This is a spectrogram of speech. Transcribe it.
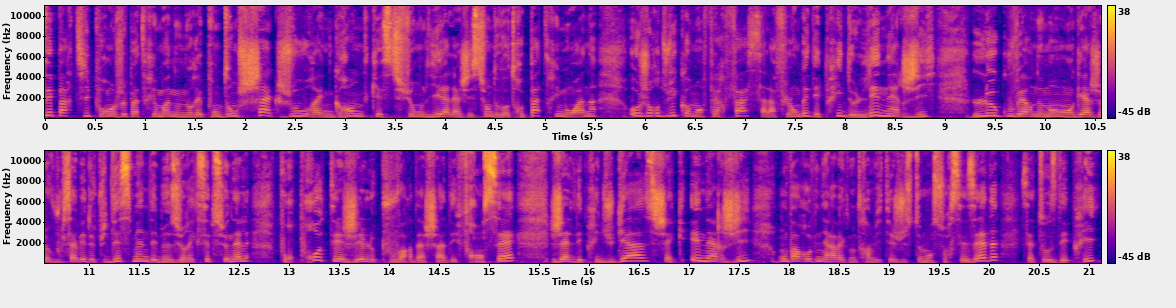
C'est parti pour Enjeu patrimoine où nous répondons chaque jour à une grande question liée à la gestion de votre patrimoine. Aujourd'hui, comment faire face à la flambée des prix de l'énergie? Le gouvernement engage, vous le savez, depuis des semaines des mesures exceptionnelles pour protéger le pouvoir d'achat des Français. Gel des prix du gaz, chèque énergie. On va revenir avec notre invité justement sur ces aides, cette hausse des prix,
